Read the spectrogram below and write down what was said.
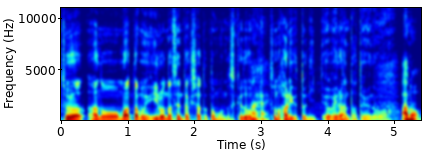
それはあのまあ多分いろんな選択肢あったと思うんですけど、はいはい、そのハリウッドにを選んだというのは？あの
